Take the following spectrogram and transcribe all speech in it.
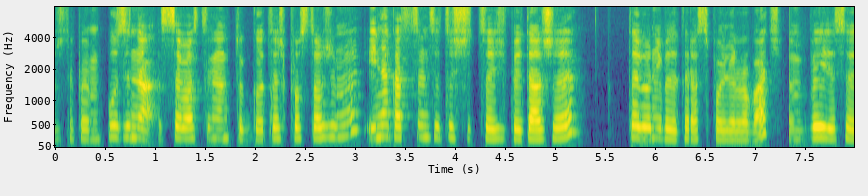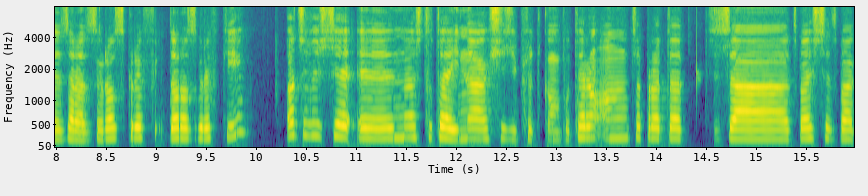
że tak powiem, kuzyna Sebastiana, to go też postarzymy. I na cutscence też się coś wydarzy. Tego nie będę teraz spoilerować. Wyjdę sobie zaraz rozgryw, do rozgrywki. Oczywiście y, no jest tutaj na siedzi przed komputerem. On co prawda za 22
